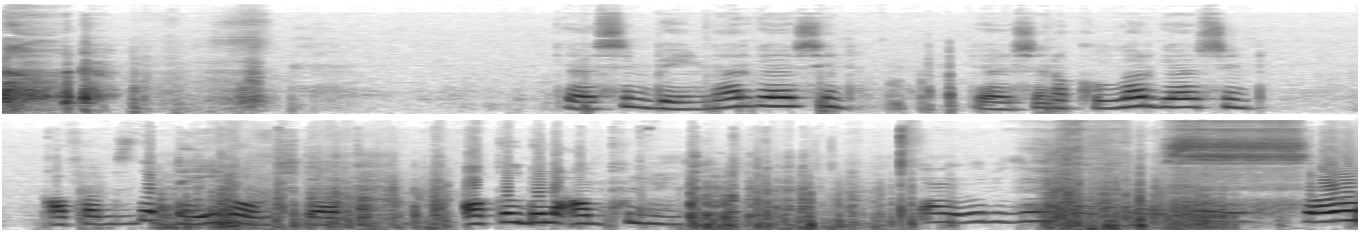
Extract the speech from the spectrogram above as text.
gelsin beyinler gelsin. Gelsin akıllar gelsin. Kafamızda beyin oluştu artık. Akıl böyle ampul. Yani bizim Sağ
